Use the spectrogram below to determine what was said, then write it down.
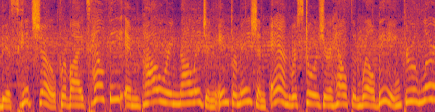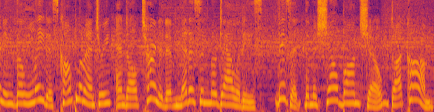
This hit show provides healthy, empowering knowledge and information and restores your health and well being through learning the latest complementary and alternative medicine modalities. Visit themichellebondshow.com.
